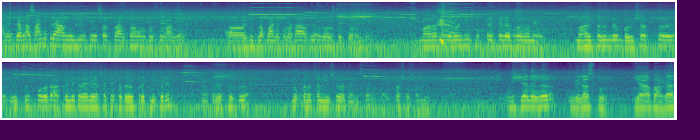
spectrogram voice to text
आणि त्यांना सांगितले आम्ही वीस दिवसात ट्रान्सफॉर्मर बसवून आम्ही अ, इथला पाणी पुरवठा अजून व्यवस्थित करून देऊ. महाराष्ट्र साहेबांनी सूचना केल्याप्रमाणे महावितरण भविष्यात विद्युत पुरवठा अखंडित राहील यासाठी सदैव प्रयत्न करेल. आणि तसेच लोकांना चांगली सेवा देण्याचं आश्वासन विद्यानगर विलासपूर या भागात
